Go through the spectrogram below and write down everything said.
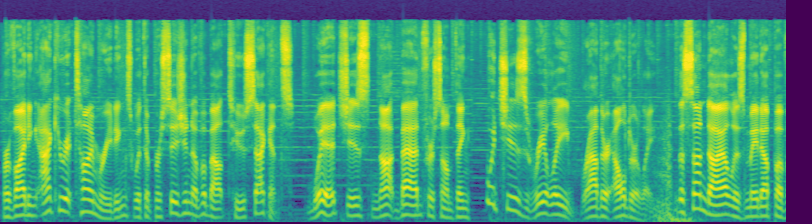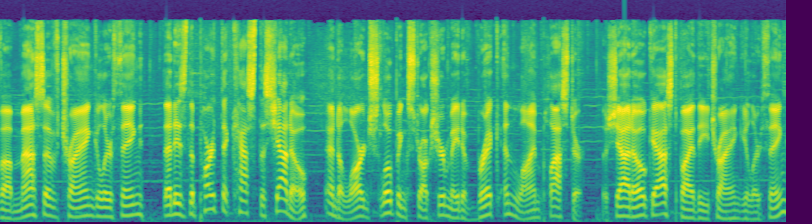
providing accurate time readings with a precision of about 2 seconds, which is not bad for something which is really rather elderly. The sundial is made up of a massive triangular thing that is the part that casts the shadow, and a large sloping structure made of brick and lime plaster. The shadow cast by the triangular thing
